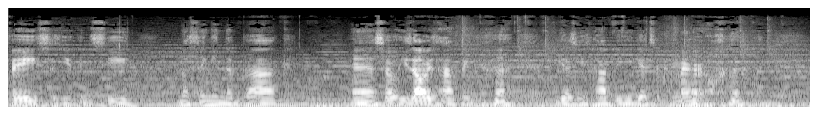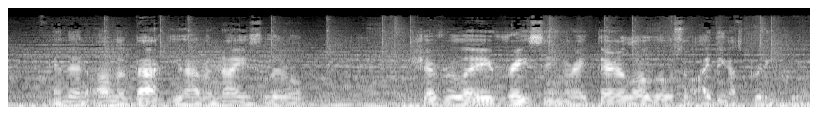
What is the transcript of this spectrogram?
face, as you can see, nothing in the back. And so he's always happy. I guess he's happy he gets a Camaro. and then on the back, you have a nice little Chevrolet Racing right there logo. So I think that's pretty cool,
